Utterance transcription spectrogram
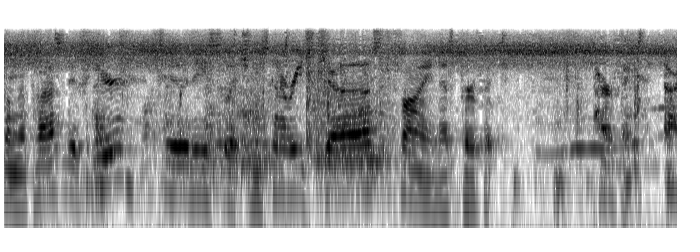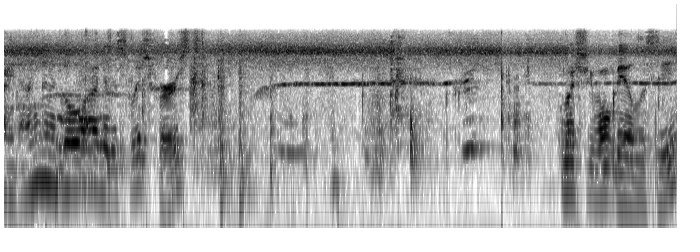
from the positive here to the switch, and it's going to reach just fine. That's perfect. Perfect. Alright, I'm going to go onto the switch first, which you won't be able to see,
